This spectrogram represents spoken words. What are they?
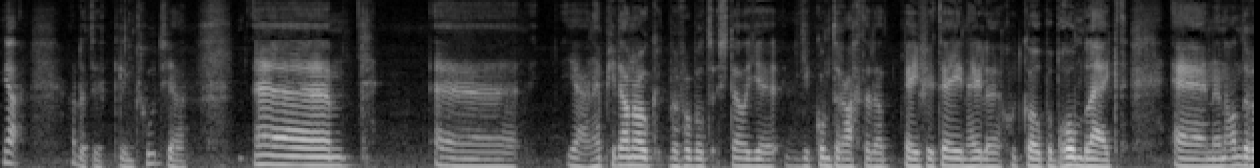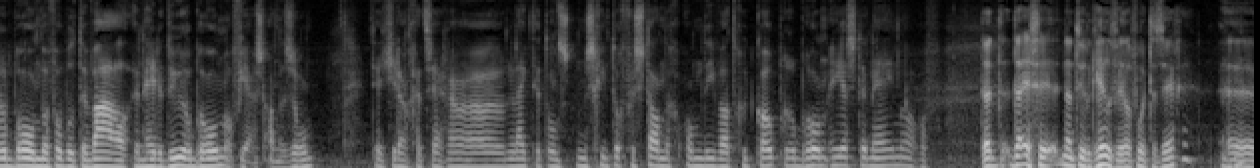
ja. Oh, dat klinkt goed, ja. Ehm, eh, ja, en heb je dan ook bijvoorbeeld, stel je, je komt erachter dat PVT een hele goedkope bron blijkt en een andere bron, bijvoorbeeld de Waal, een hele dure bron, of juist andersom. Dat je dan gaat zeggen, oh, lijkt het ons misschien toch verstandig om die wat goedkopere bron eerst te nemen? Of, Dat, daar is natuurlijk heel veel voor te zeggen. Mhm. Eh,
